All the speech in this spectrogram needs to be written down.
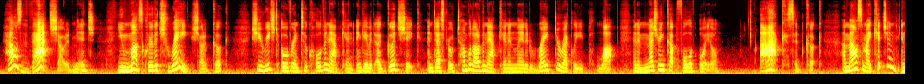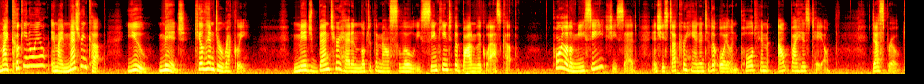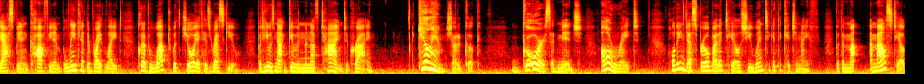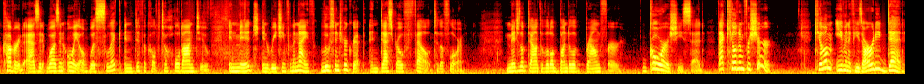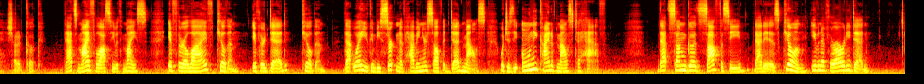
How's that? shouted Midge. You must clear the tray, shouted Cook. She reached over and took hold of the napkin and gave it a good shake, and Despereaux tumbled out of the napkin and landed right directly, plop, in a measuring cup full of oil. Ack, said Cook. A mouse in my kitchen? In my cooking oil? In my measuring cup? You, Midge, kill him directly. Midge bent her head and looked at the mouse slowly, sinking to the bottom of the glass cup. Poor little Missy, she said, and she stuck her hand into the oil and pulled him out by his tail. Despereaux, gasping and coughing and blinking at the bright light, could have wept with joy at his rescue, but he was not given enough time to cry. Kill him, shouted Cook. Gore, said Midge. All right. Holding Despereaux by the tail, she went to get the kitchen knife, but the mo- a mouse tail, covered as it was in oil, was slick and difficult to hold on to, and Midge, in reaching for the knife, loosened her grip, and Despereaux fell to the floor. Midge looked down at the little bundle of brown fur. Gore, she said. That killed him for sure. Kill him even if he's already dead, shouted Cook. That's my philosophy with mice. If they're alive, kill them. If they're dead, kill them. That way you can be certain of having yourself a dead mouse, which is the only kind of mouse to have. That's some good sophisy, that is, kill 'em, even if they're already dead.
